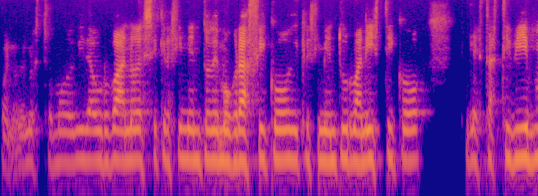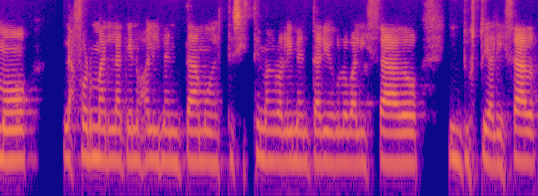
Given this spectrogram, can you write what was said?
bueno, de nuestro modo de vida urbano, de ese crecimiento demográfico, de crecimiento urbanístico, el extractivismo, la forma en la que nos alimentamos, este sistema agroalimentario globalizado, industrializado.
